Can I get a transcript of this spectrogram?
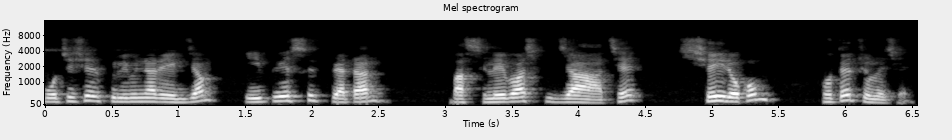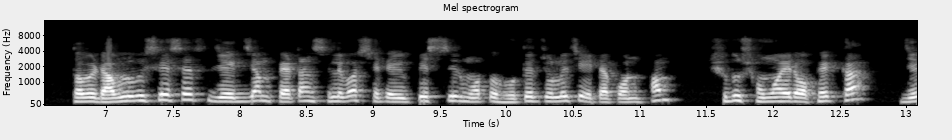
পঁচিশের প্রিলিমিনারি এক্সাম ইউপিএসসির প্যাটার্ন বা সিলেবাস যা আছে সেই রকম হতে চলেছে। তবে ডাব্লিউবিসিএস এর যে এক্সাম প্যাটার্ন সিলেবাস সেটা ইউপিএসসির মতো হতে চলেছে, এটা কনফার্ম শুধু সময়ের অপেক্ষা যে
